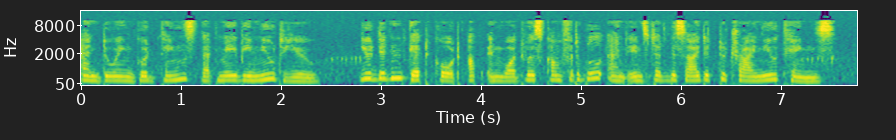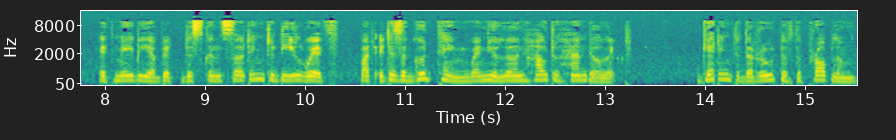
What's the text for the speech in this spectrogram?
and doing good things that may be new to you. You didn't get caught up in what was comfortable and instead decided to try new things. It may be a bit disconcerting to deal with, but it is a good thing when you learn how to handle it. Getting to the root of the problem.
